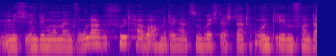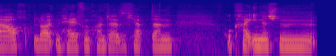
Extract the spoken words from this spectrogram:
mich in dem Moment wohler gefühlt habe, auch mit der ganzen Berichterstattung und eben von da auch Leuten helfen konnte. Also ich habe dann ukrainischen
